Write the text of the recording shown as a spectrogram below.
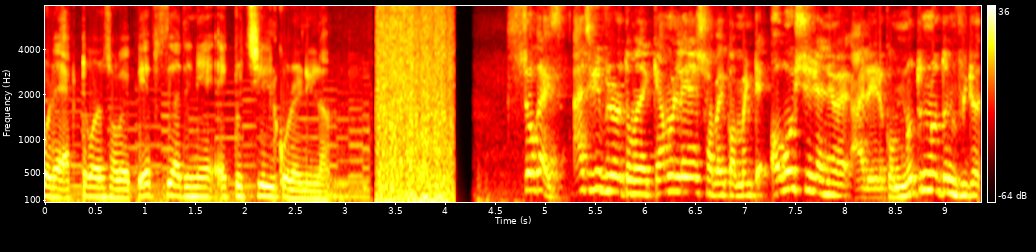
করে, একটা করে সবাই পেপসি হাতে নিয়ে একটু চিল করে নিলাম। সো গাইস আজকের ভিডিও তোমাদের কেমন লেগেছে সবাই কমেন্টে অবশ্যই জানিও। আর এরকম নতুন নতুন ভিডিও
